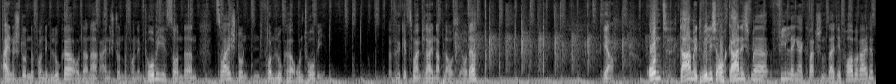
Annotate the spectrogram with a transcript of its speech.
eine Stunde von dem Luca und danach eine Stunde von dem Tobi, sondern zwei Stunden von Luca und Tobi. Dafür gibt's mal einen kleinen Applaus hier, oder? Ja. Und damit will ich auch gar nicht mehr viel länger quatschen. Seid ihr vorbereitet?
